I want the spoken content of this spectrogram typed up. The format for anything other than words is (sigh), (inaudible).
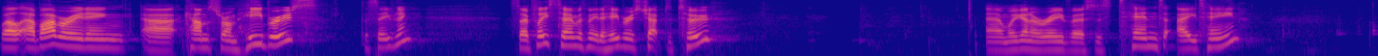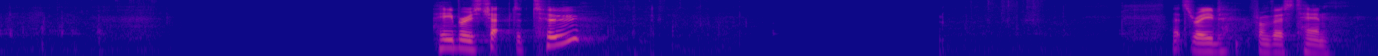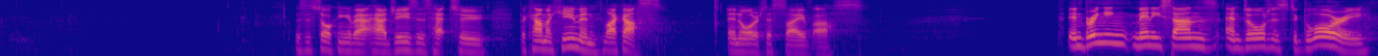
Well, our Bible reading uh, comes from Hebrews this evening. So please turn with me to Hebrews chapter 2. And we're going to read verses 10 to 18. Hebrews chapter 2. Let's read from verse 10. This is talking about how Jesus had to become a human like us in order to save us. In bringing many sons and daughters to glory,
